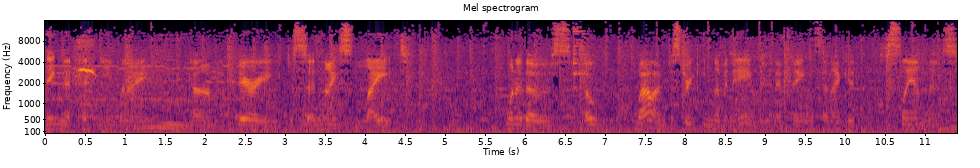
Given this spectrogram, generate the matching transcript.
thing that hit me when I um, very just a nice light one of those. Oh, wow, I'm just drinking lemonade kind of things, and I could slam this.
